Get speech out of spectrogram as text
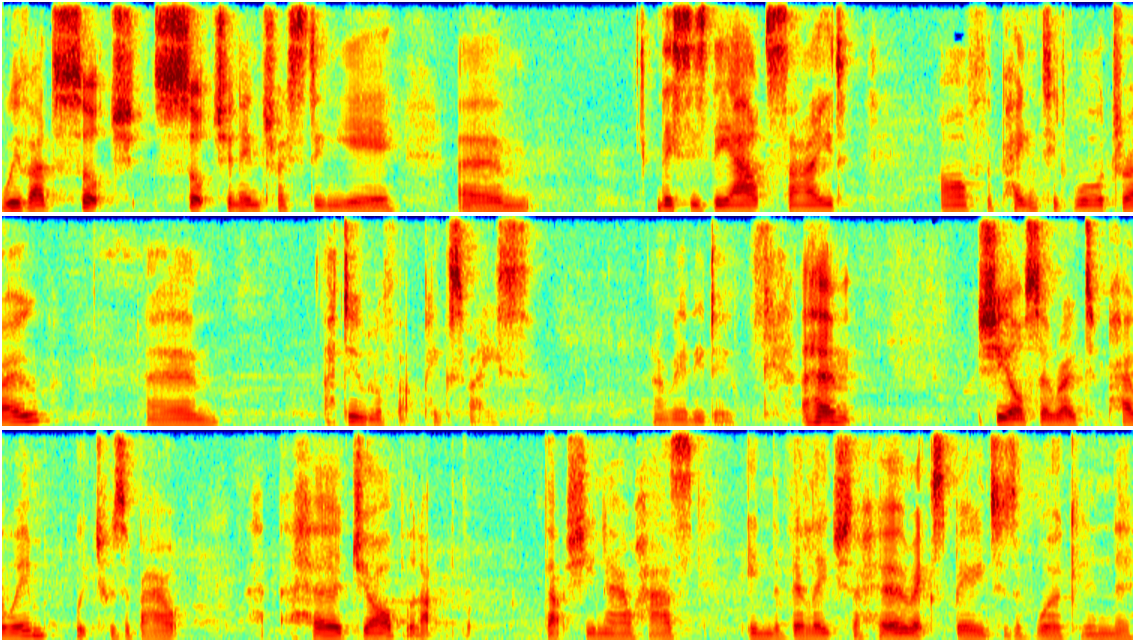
We've had such, such an interesting year. Um, this is the outside of the painted wardrobe. Um, I do love that pig's face. I really do. Um, she also wrote a poem which was about her job that, that she now has in the village, so her experiences of working in the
